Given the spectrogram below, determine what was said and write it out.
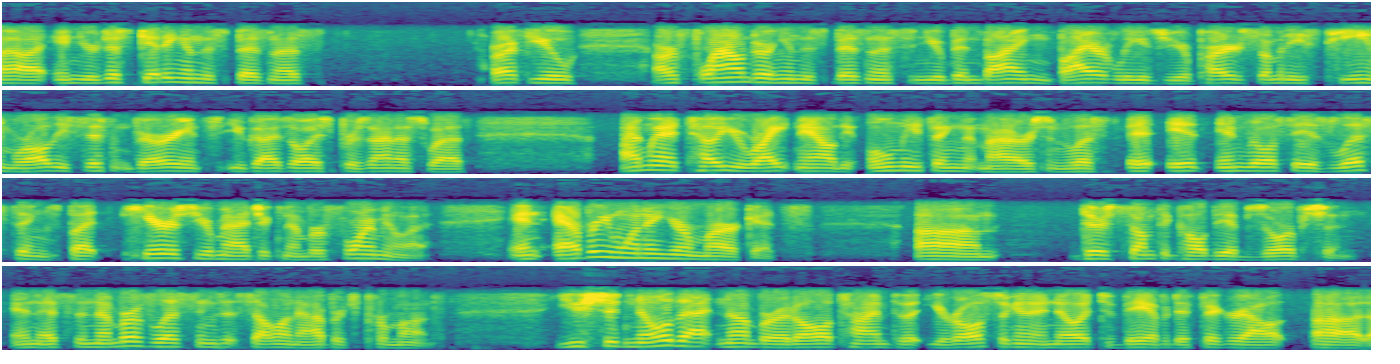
uh, and you're just getting in this business, or if you are floundering in this business and you've been buying buyer leads or you're part of somebody's team or all these different variants that you guys always present us with, I'm going to tell you right now the only thing that matters in list in real estate is listings. But here's your magic number formula. In every one of your markets, um, there's something called the absorption, and that's the number of listings that sell on average per month. You should know that number at all times, but you're also going to know it to be able to figure out uh,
